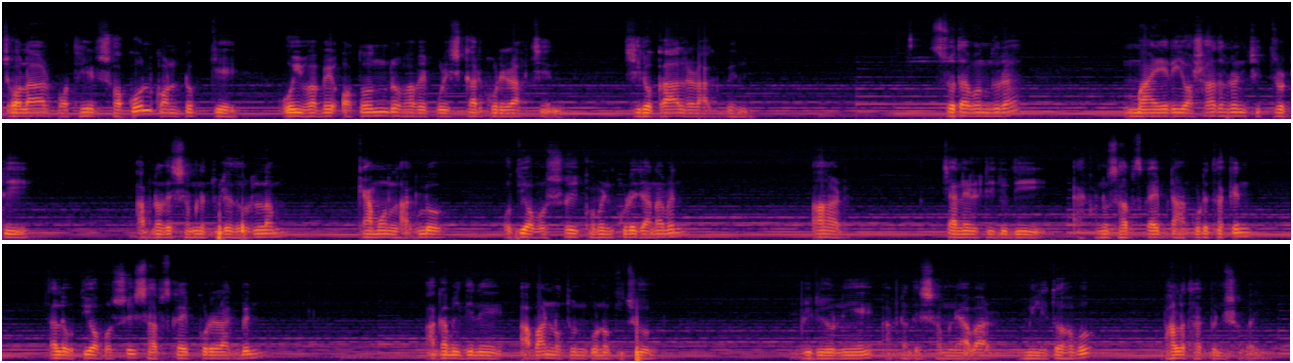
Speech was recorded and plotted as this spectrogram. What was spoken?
চলার পথের সকল কণ্টককে ওইভাবে অতন্দ্রভাবে পরিষ্কার করে রাখছেন, চিরকাল রাখবেন। শ্রোতা বন্ধুরা, মায়ের এই অসাধারণ চিত্রটি আপনাদের সামনে তুলে ধরলাম। কেমন লাগল অতি অবশ্যই কমেন্ট করে জানাবেন। আর চ্যানেলটি যদি এখনও সাবস্ক্রাইব না করে থাকেন, তাহলে অতি অবশ্যই সাবস্ক্রাইব করে রাখবেন। আগামী দিনে আবার নতুন কোনো কিছু ভিডিও নিয়ে আপনাদের সামনে আবার মিলিত হব। ভালো থাকবেন সবাই।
